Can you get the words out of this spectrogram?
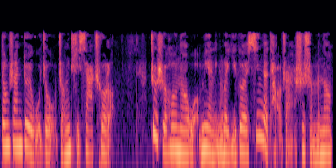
登山队伍就整体下撤了。这时候呢，我面临了一个新的挑战，是什么呢？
